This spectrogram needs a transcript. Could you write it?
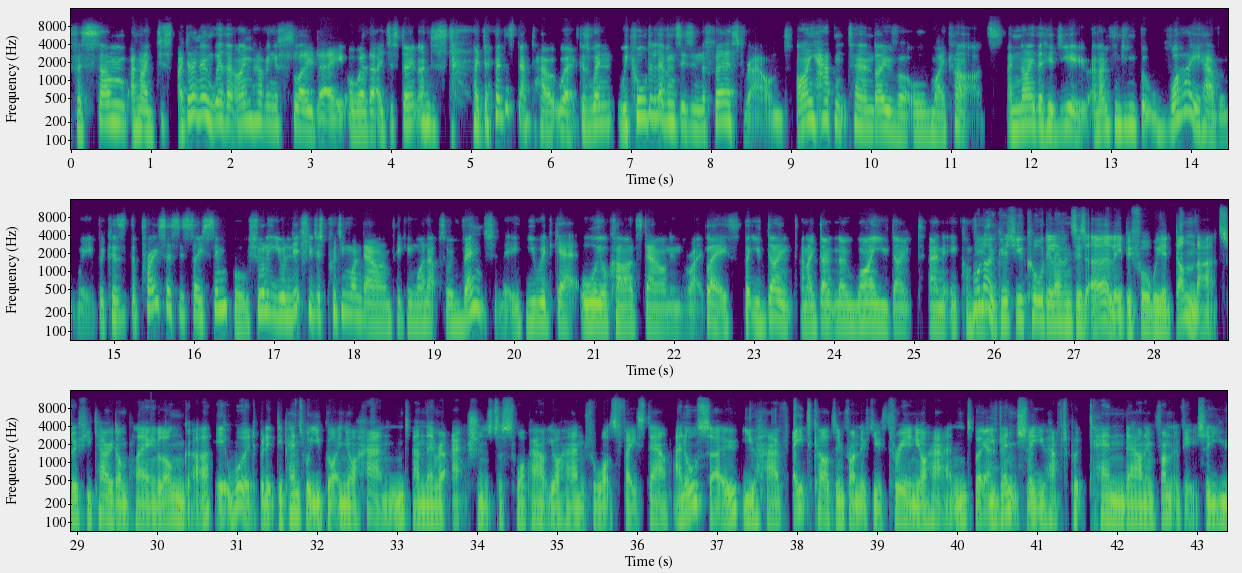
for some, and I just, I don't know whether I'm having a slow day or whether I just don't understand. I don't understand how it works. Because when we called 11s in the first round, I hadn't turned over all my cards, and neither had you. And I'm thinking, but why haven't we? Because the process is so simple. Surely you're literally just putting one down and picking one up. So eventually you would get all your cards down in the right place, but you don't, and I don't know why you don't, and it Well, no, because you called 11s early before we had done that. So if you carried on playing longer, it would, but it depends what you've got in your hand. And there are actions to swap out your hand for what's face down. And also, you have eight cards in front of you, three in your hand, but Yeah. eventually you have to put 10 down in front of you. So you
